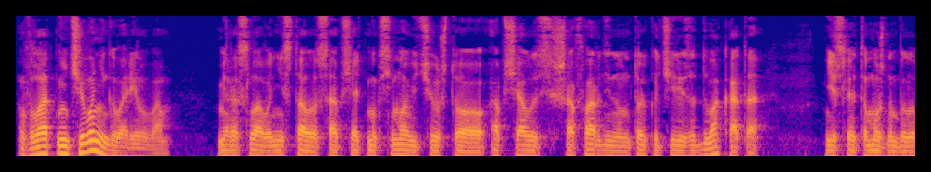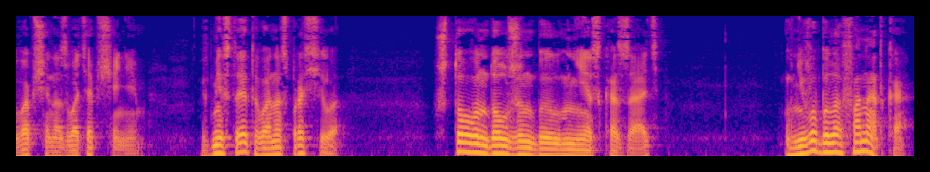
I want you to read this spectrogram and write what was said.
Влад ничего не говорил вам? Мирослава не стала сообщать Максимовичу, что общалась с Шафардиным только через адвоката, если это можно было вообще назвать общением. Вместо этого она спросила: "Что он должен был мне сказать?" У него была фанатка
